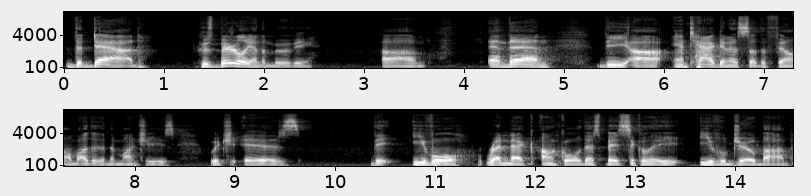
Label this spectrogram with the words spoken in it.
the dad who's barely in the movie. Um, and then the uh, antagonist of the film, other than the Munchies, which is the evil redneck uncle that's basically evil Joe Bob.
